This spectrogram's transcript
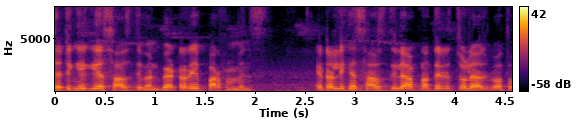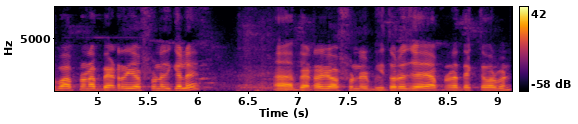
সেটিংয়ে গিয়ে সার্চ দেবেন ব্যাটারি পারফরমেন্স এটা লিখে সার্চ দিলে আপনাদের চলে আসবে। অথবা আপনারা ব্যাটারি অপশনে গেলে হ্যাঁ ব্যাটারি অপশনের ভিতরে যেয়ে আপনারা দেখতে পারবেন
